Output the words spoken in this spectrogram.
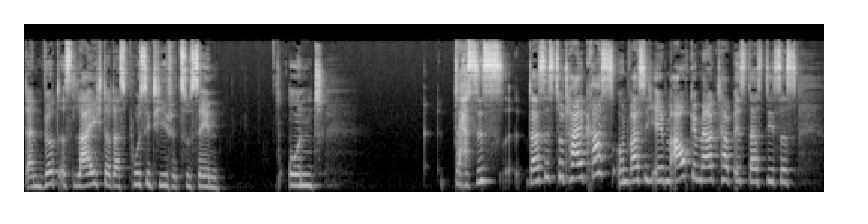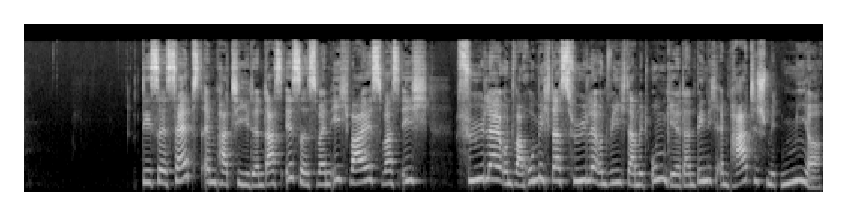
dann wird es leichter, das Positive zu sehen. Und das ist, das ist total krass. Und was ich eben auch gemerkt habe, ist, dass dieses, diese Selbstempathie, denn das ist es, wenn ich weiß, was ich fühle und warum ich das fühle und wie ich damit umgehe, dann bin ich empathisch mit mir.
